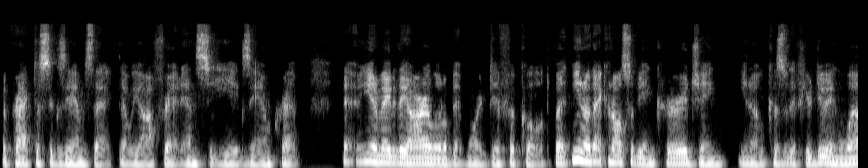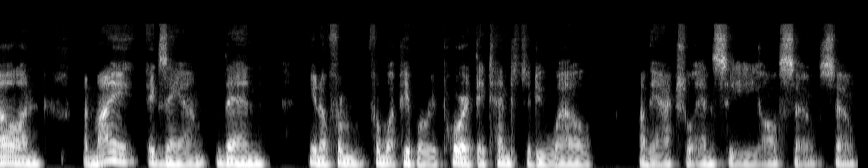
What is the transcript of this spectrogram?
the practice exams that that we offer at NCE Exam Prep, eh, you know, maybe they are a little bit more difficult, but you know, that can also be encouraging, you know, because if you're doing well on on my exam, then you know, from from what people report, they tend to do well on the actual NCE also. So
